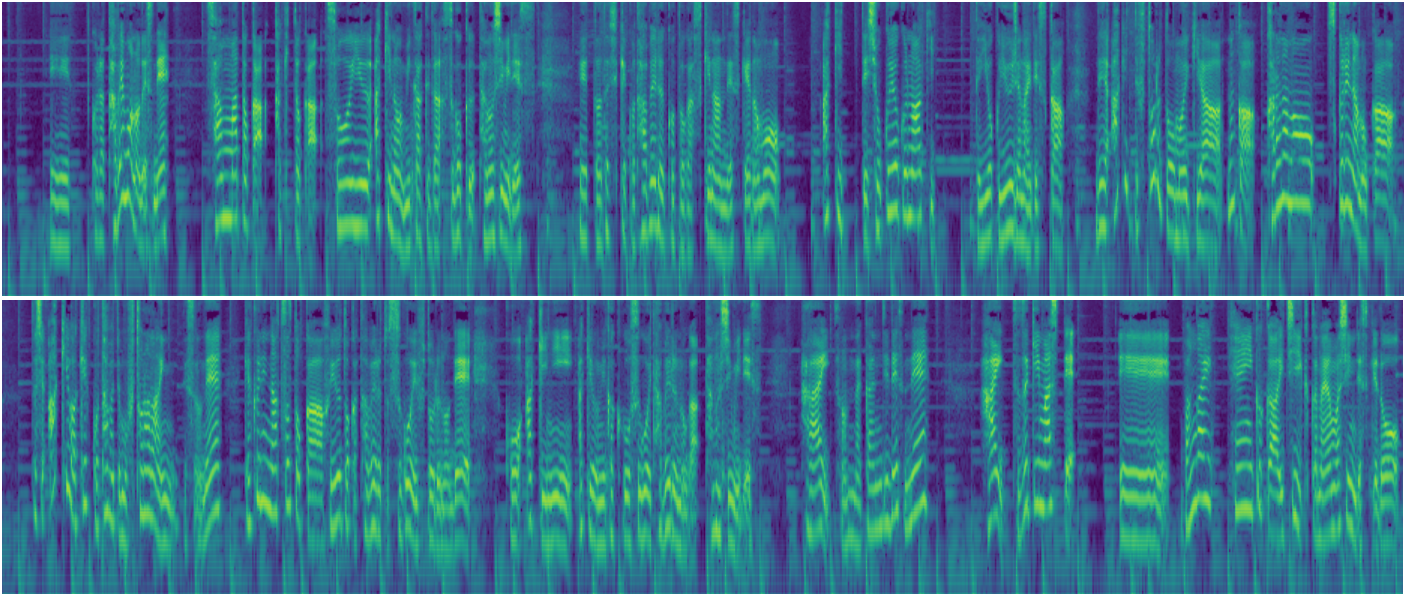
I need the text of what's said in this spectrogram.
えー、これは食べ物ですね。サンマとかカキとかそういう秋の味覚がすごく楽しみです。えっと私結構食べることが好きなんですけども秋って食欲の秋ってよく言うじゃないですか。で秋って太ると思いきやなんか体の作りなのか私秋は結構食べても太らないんですよね逆に夏とか冬とか食べるとすごい太るのでこう秋に秋の味覚をすごい食べるのが楽しみですはいそんな感じですねはい、続きまして、えー、番外編行くか1位行くか悩ましいんですけど、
